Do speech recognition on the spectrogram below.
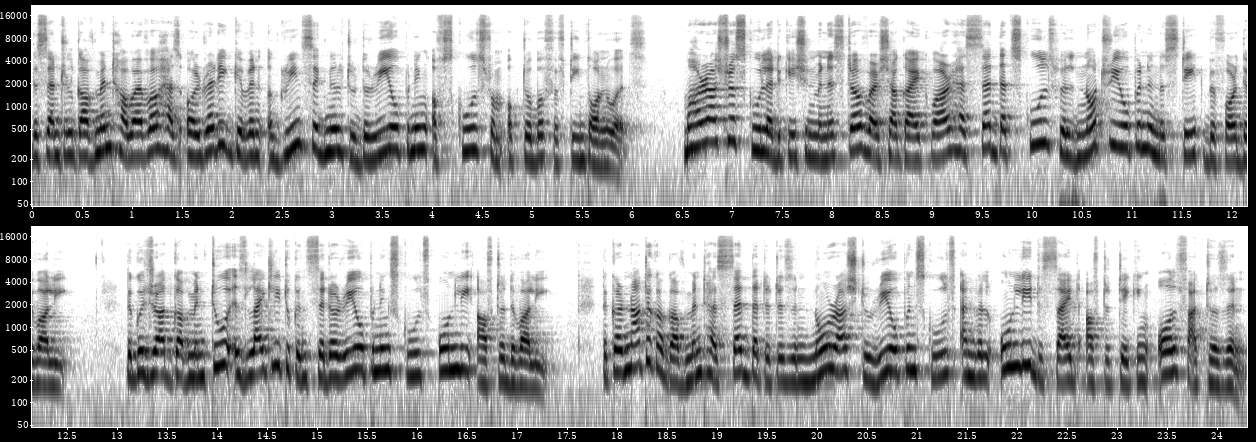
The central government, however, has already given a green signal to the reopening of schools from October 15th onwards. Maharashtra School Education Minister Varsha Gaikwad has said that schools will not reopen in the state before Diwali. The Gujarat government too is likely to consider reopening schools only after Diwali. The Karnataka government has said that it is in no rush to reopen schools and will only decide after taking all factors in.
